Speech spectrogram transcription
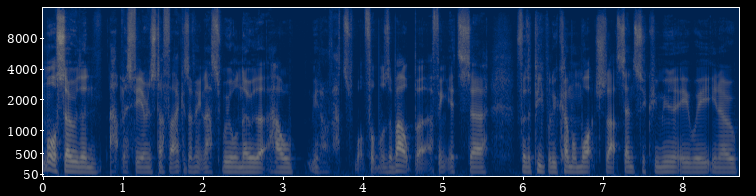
More so than atmosphere and stuff like that because I think that's we all know that how you know that's what football's about but I think it's uh, for the people who come and watch that sense of community we you know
